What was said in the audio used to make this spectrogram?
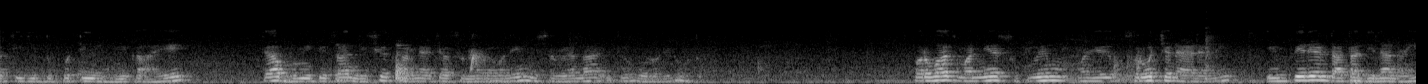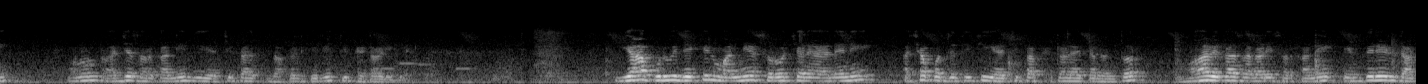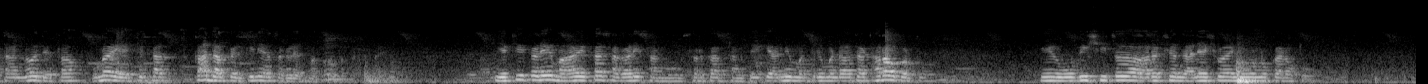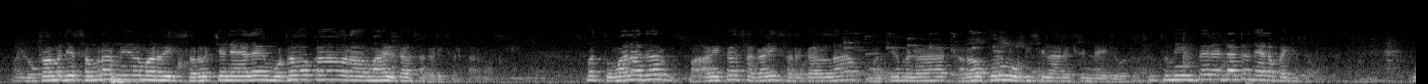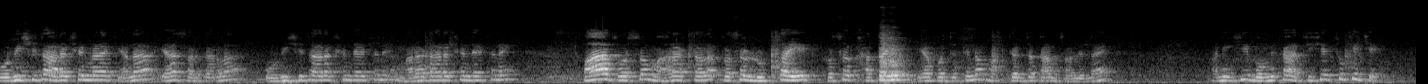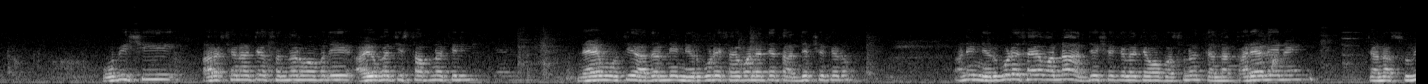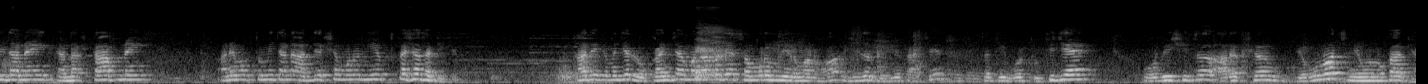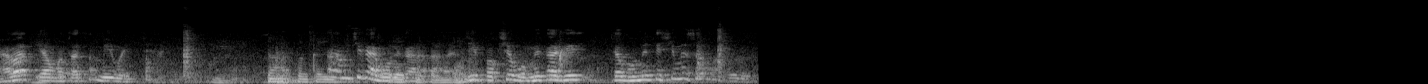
सरकारची जी दुपट्टी भूमिका आहे त्या भूमिकेचा निषेध करण्याच्या संदर्भाने मी सगळ्यांना इथे बोलवलेलं होतं. परवाच मान्य सुप्रीम म्हणजे सर्वोच्च न्यायालयाने इम्पेरियल डाटा दिला नाही म्हणून राज्य सरकारने जी याचिका दाखल केली ती फेटाळली गेली. यापूर्वी देखील मान्य सर्वोच्च न्यायालयाने अशा पद्धतीची याचिका फेटाळल्याच्या नंतर महाविकास आघाडी सरकारने इम्पिरियल डाटा न देता पुन्हा याचिका का दाखल केली हा सगळ्यात महत्त्वाचा प्रश्न आहे. एकीकडे महाविकास आघाडी सांगू सरकार सांगते की आम्ही मंत्रिमंडळाचा ठराव करतो. हे ओबीसीचं आरक्षण झाल्याशिवाय निवडणुका नको लोकांमध्ये संभ्रम निर्माण होईल. सर्वोच्च न्यायालय मोठं का महाविकास आघाडी सरकार? मग तुम्हाला जर महाविकास आघाडी सरकारला मंत्रिमंडळाला ठराव करून ओबीसीला आरक्षण द्यायचं होतं तर तुम्ही इम्पेरियल डाटा द्यायला पाहिजे होता. ओबीसीचं आरक्षण मिळायचं यांना या सरकारला ओबीसीचं आरक्षण द्यायचं नाही मराठा आरक्षण द्यायचं नाही. पाच वर्ष महाराष्ट्राला कसं लुटता येईल कसं खाता येईल या पद्धतीनं त्यांचं काम चाललेलं आहे. आणि ही भूमिका अतिशय चुकीची आहे. ओबीसी आरक्षणाच्या संदर्भामध्ये आयोगाची स्थापना केली. न्यायमूर्ती आदरणीय निरगुडे साहेबांना त्याचं अध्यक्ष केलं. आणि निरगुडे साहेबांना अध्यक्ष केलं तेव्हापासूनच त्यांना कार्यालय नाही. त्यांना सुविधा नाही त्यांना स्टाफ नाही. आणि मग तुम्ही त्यांना अध्यक्ष म्हणून नियुक्त कशासाठी केलं? हा देखील म्हणजे लोकांच्या मनामध्ये संभ्रम निर्माण व्हावा ही जर भूमिका असेल तर ती गोष्ट चुकीची आहे. ओबीसीचं आरक्षण देऊनच निवडणुका घ्याव्यात या मताचा मी काही आमची काय भूमिका. जी पक्ष भूमिका घेईल त्या भूमिकेशी मी आहे.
